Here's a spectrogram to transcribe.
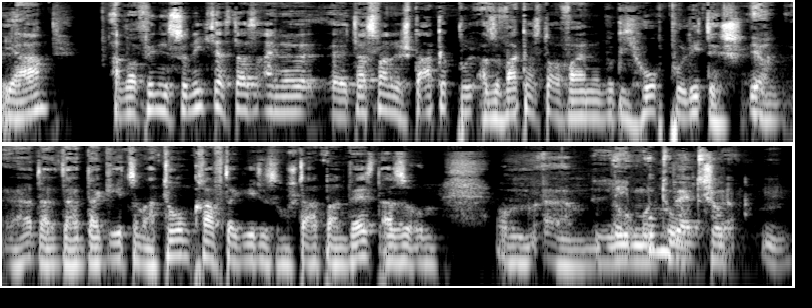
Ja, aber findest du nicht, dass das eine, äh, das war eine starke, also Wackersdorf war eine wirklich hochpolitisch. Ja. Ähm, ja da, da, da geht es um Atomkraft, da geht es um Startbahn West, also um, um ähm, Leben und Umweltschutz, Tod. Hm.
